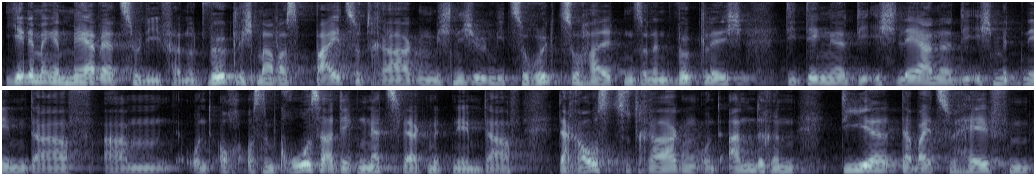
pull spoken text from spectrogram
jede Menge Mehrwert zu liefern und wirklich mal was beizutragen, mich nicht irgendwie zurückzuhalten, sondern wirklich die Dinge, die ich lerne, die ich mitnehmen darf ähm, und auch aus einem großartigen Netzwerk mitnehmen darf, da rauszutragen und anderen dir dabei zu helfen,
